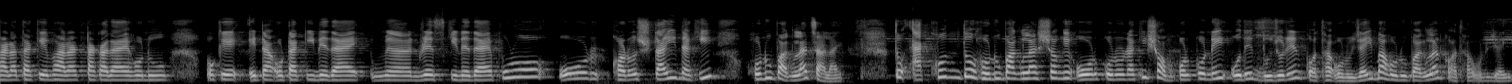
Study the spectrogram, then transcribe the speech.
ভাড়া থাকে, ভাড়ার টাকা দেয় হনু, ওকে এটা ওটা কিনে দেয় ড্রেস কিনে দেয়, পুরো ওর খরচটাই নাকি হনু পাগলা চালায়। তো এখন তো হনু পাগলার সঙ্গে ওর কোনো নাকি সম্পর্ক নেই, ওদের দুজনের কথা অনুযায়ী বা হনু পাগলার কথা অনুযায়ী।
